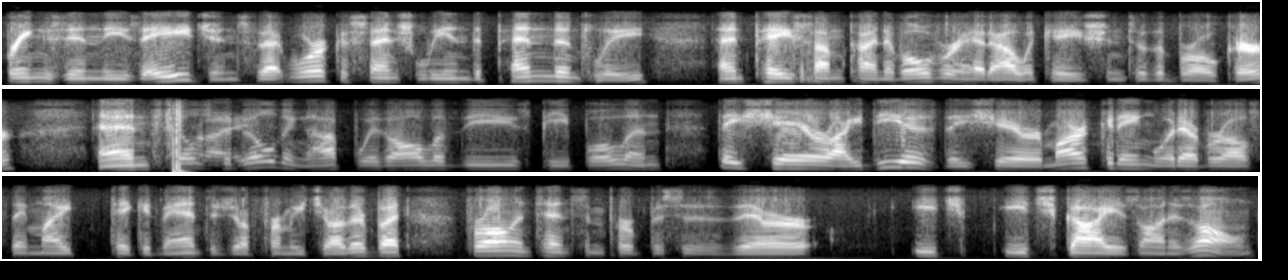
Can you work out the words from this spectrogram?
brings in these agents that work essentially independently and pay some kind of overhead allocation to the broker and fills right. the building up with all of these people and they share ideas they share marketing whatever else they might take advantage of from each other but for all intents and purposes they're each each guy is on his own.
